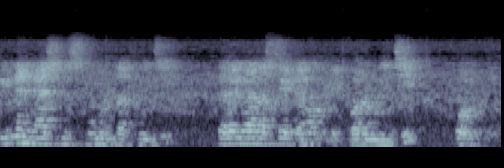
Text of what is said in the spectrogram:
ఇండియన్ నేషనలిస్ట్ మూమెంట్ తరఫు నుంచి తెలంగాణ స్టేట్ డెమోక్రటిక్ ఫోరం నుంచి కోరుకుంటున్నాం.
